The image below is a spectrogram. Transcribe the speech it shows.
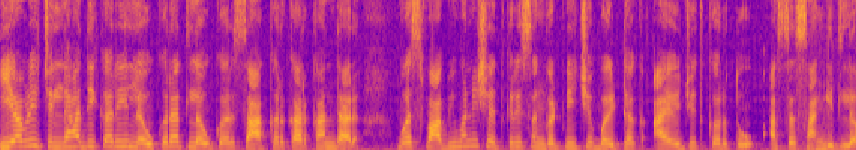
यावेळी जिल्हाधिकारी लवकरात लवकर साखर कारखानदार व स्वाभिमानी शेतकरी संघटनेची बैठक आयोजित करतो असं सांगितलं.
